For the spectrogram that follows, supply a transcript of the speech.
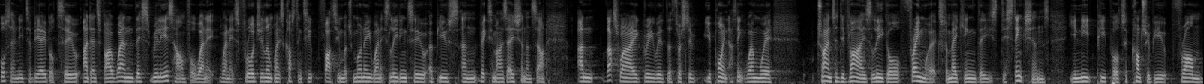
also need to be able to identify when this really is harmful, when it when it's fraudulent, when it's costing too, far too much money, when it's leading to abuse and victimization and so on. And that's why I agree with the thrust of your point. I think when we're trying to devise legal frameworks for making these distinctions, you need people to contribute from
